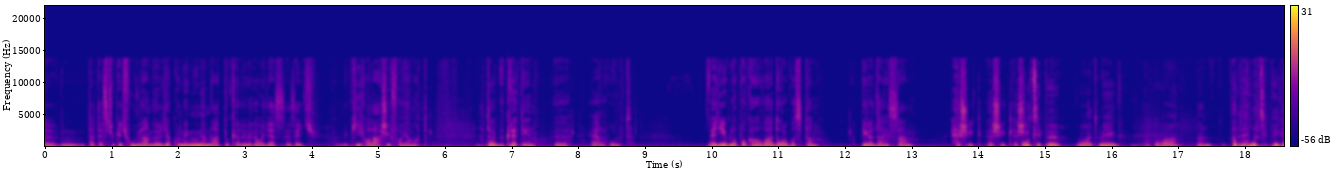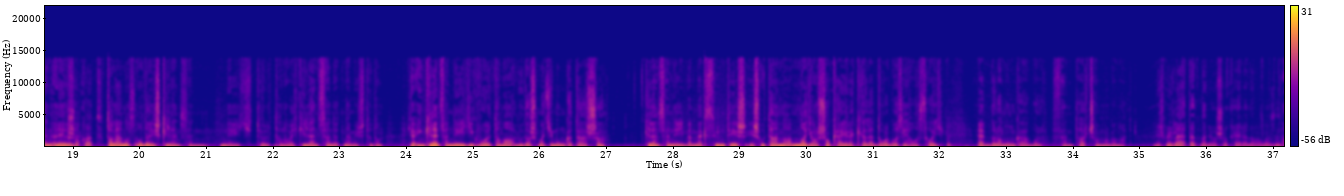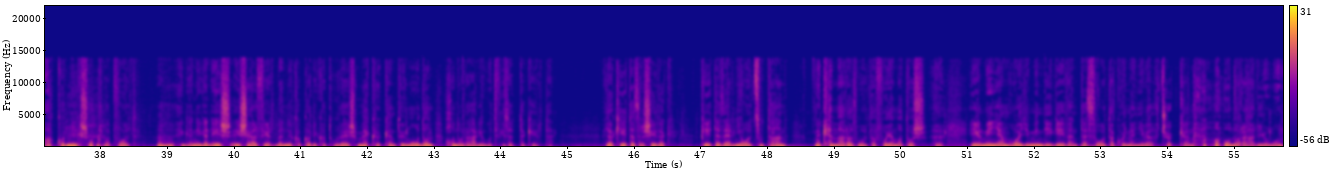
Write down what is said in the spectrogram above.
tehát ez csak egy hullámvölgy, akkor még nem láttuk előre, hogy ez, ez egy kihalási folyamat. Hát a kretén elhult. Egyéb lapok, ahová dolgoztam, példányszám esik, esik, esik. Hócipő volt még, ahova nem? Hát elég, a hócipő, igen. Elég sokat. Talán az oda is 94-től, talán vagy 95, nem is tudom. Ja, én 94-ig voltam a Ludas Matyi munkatársa, 94-ben megszűnt, és, és utána nagyon sok helyre kellett dolgozni ahhoz, hogy ebből a munkából fenntartsam magamat. És még lehetett nagyon sok helyre dolgozni. Akkor még sok lap volt. Igen, igen, és, és elfért bennük a karikatúra, és meghökkentő módon honoráriumot fizettek érte. Ugye a 2000-es évek 2008 után nekem már az volt a folyamatos élményem, hogy mindig évente szóltak, hogy mennyivel csökken a honoráriumom.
